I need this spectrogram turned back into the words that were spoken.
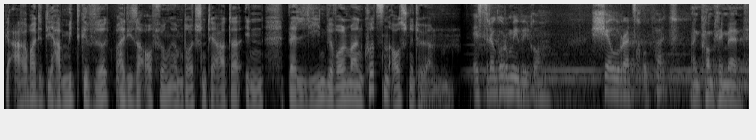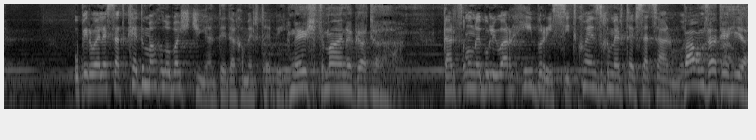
gearbeitet. Die haben mitgewirkt bei dieser Aufführung im Deutschen Theater in Berlin. Wir wollen mal einen kurzen Ausschnitt hören. Ein Kompliment. Nicht meine Götter. დარწმუნებული ვარ ჰიბრისი თქვენს ღმერთებსაც არ მოწ. Warum seid ihr hier?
